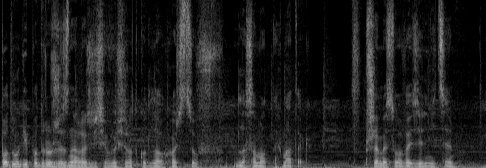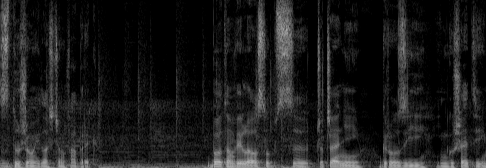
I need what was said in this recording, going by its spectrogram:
Po długiej podróży znaleźli się w ośrodku dla uchodźców dla samotnych matek, w przemysłowej dzielnicy z dużą ilością fabryk. Było tam wiele osób z Czeczenii, Gruzji, Inguszetii.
